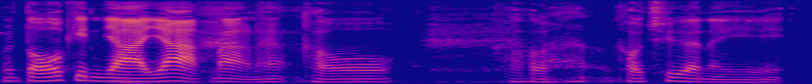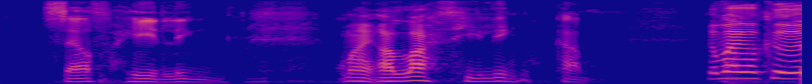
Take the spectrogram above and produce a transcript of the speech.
คุณโตก็กินยายากมากนะฮะเขาเขาเขาเชื่อใน self healing ไม่อัลลอฮ์ทีลิงครับ คือมันก็คือ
